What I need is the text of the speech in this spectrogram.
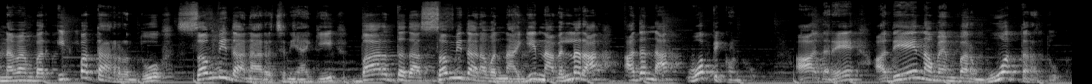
ನವೆಂಬರ್ ಇಪ್ಪತ್ತಾರರಂದು ಸಂವಿಧಾನ ರಚನೆಯಾಗಿ, ಭಾರತದ ಸಂವಿಧಾನವನ್ನಾಗಿ ನಾವೆಲ್ಲರ ಅದನ್ನು ಒಪ್ಪಿಕೊಂಡ್ವು. ಆದರೆ ಅದೇ ನವೆಂಬರ್ ಮೂವತ್ತರಂದು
